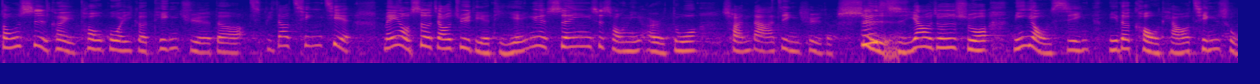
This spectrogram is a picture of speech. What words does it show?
都是可以透过一个听觉的比较亲切、没有社交距离的体验，因为声音是从你耳朵传达进去的。所以只要就是说你有心，你的口条清楚，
